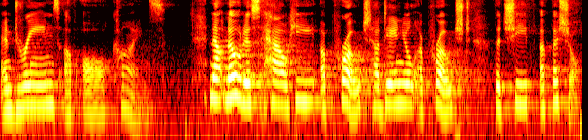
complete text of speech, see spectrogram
and dreams of all kinds. Now, notice how he approached, how Daniel approached the chief official.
